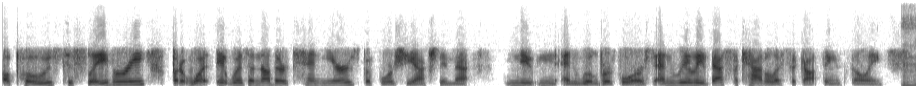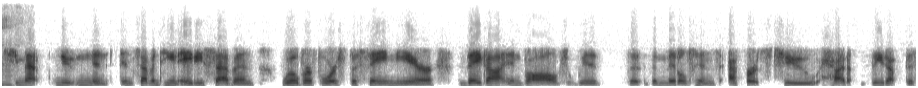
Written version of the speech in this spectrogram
opposed to slavery, but it was, it was another 10 years before she actually met Newton and Wilberforce. And really, that's the catalyst that got things going. Mm-hmm. She met Newton in, in 1787, Wilberforce the same year. They got involved with the, the Middletons' efforts to had lead up this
